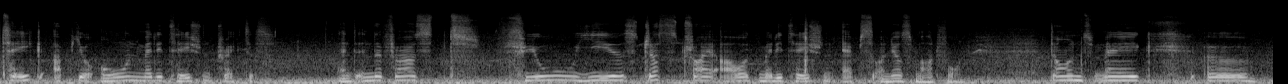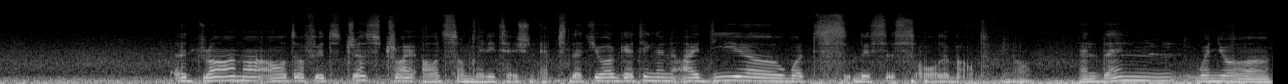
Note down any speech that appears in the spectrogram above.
take up your own meditation practice. And in the first few years just try out meditation apps on your smartphone. Don't make a, a drama out of it just try out some meditation apps that you are getting an idea what this is all about you know? And then when you're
